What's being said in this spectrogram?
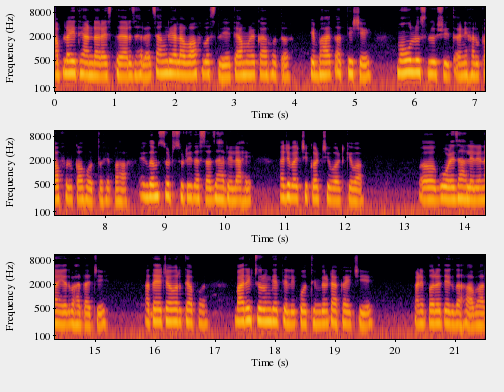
आपला इथे अंडा राईस तयार झाला आहे चांगली याला वाफ बसली आहे. त्यामुळे काय होतं की भात अतिशय मऊ लुसलुशीत आणि हलका फुलका होतो हे पहा. एकदम सुटसुटीत असा झालेला आहे. अजिबात चिकट चिवट किंवा गोळे झालेले नाही आहेत भाताचे. आता याच्यावरती आपण बारीक चिरून घेतलेली कोथिंबीर टाकायची आहे. आणि परत एकदा हा भात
